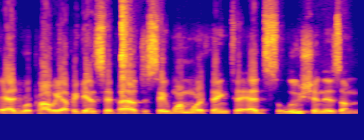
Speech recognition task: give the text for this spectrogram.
Ed, we're probably up against it, but I'll just say one more thing to Ed's solutionism.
